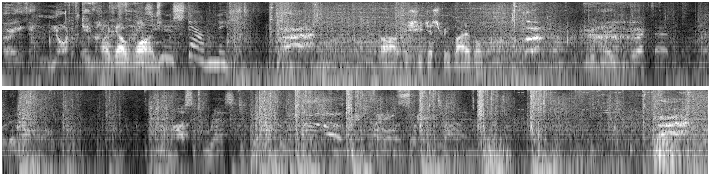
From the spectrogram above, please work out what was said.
Braving, I got one. Helden sterben nicht. Oh, did she just revive him? Didn't know you could direct that. Noted. Must rest. I,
